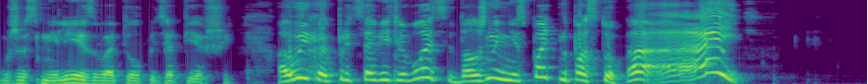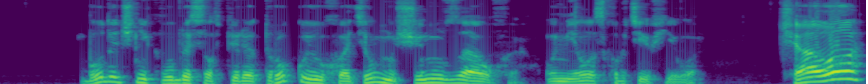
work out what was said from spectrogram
уже смелее завопил потерпевший. «А вы, как представитель власти, должны не спать на посту! А Ай!» Будочник выбросил вперед руку и ухватил мужчину за ухо, умело скрутив его. «Чао?»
